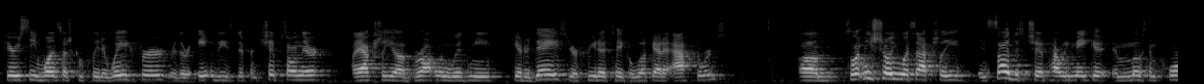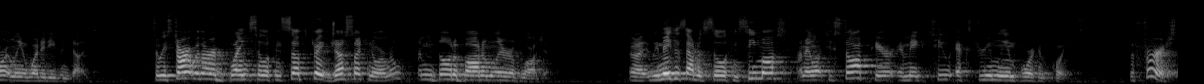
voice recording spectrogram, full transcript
Here you see one such completed wafer where there are eight of these different chips on there. I actually uh, brought one with me here today, so you're free to take a look at it afterwards. Um, so let me show you what's actually inside this chip, how we make it, and most importantly, what it even does. So we start with our blank silicon substrate, just like normal, and we build a bottom layer of logic. Uh, we make this out of silicon CMOS, and I want to stop here and make two extremely important points. The first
